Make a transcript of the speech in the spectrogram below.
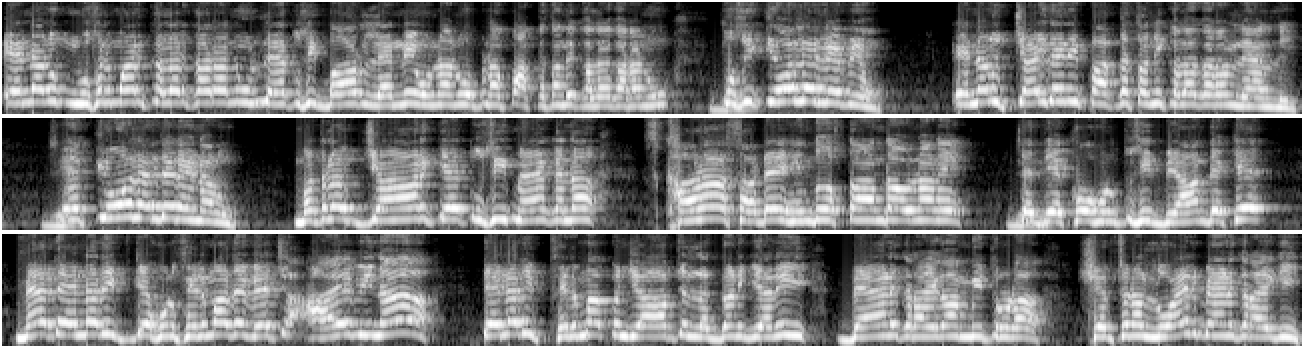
ਇਹਨਾਂ ਨੂੰ ਮੁਸਲਮਾਨ ਕਲਾਕਾਰਾਂ ਨੂੰ ਲੈ ਤੁਸੀਂ ਬਾਹਰ ਲੈਣੇ ਉਹਨਾਂ ਨੂੰ ਆਪਣਾ ਪਾਕਿਸਤਾਨ ਦੇ ਕਲਾਕਾਰਾਂ ਨੂੰ। ਤੁਸੀਂ ਕਿਉਂ ਲੈਣੇ ਪਿਓ ਇਹਨਾਂ ਨੂੰ ਚਾਹੀਦਾ ਨਹੀਂ ਪਾਕਿਸਤਾਨੀ ਕਲਾਕਾਰਾਂ ਨੂੰ ਲੈਣ ਲਈ। ਇਹ ਕਿਉਂ ਲੈਂਦੇ ਨੇ ਇਹਨਾਂ ਨੂੰ? ਮਤਲਬ ਜਾਣ ਕੇ ਤੁਸੀਂ ਮੈਂ ਕਹਿੰਦਾ ਖਾਣਾ ਸਾਡੇ ਹਿੰਦੁਸਤਾਨ ਦਾ ਉਹਨਾਂ ਨੇ। ਤੇ ਦੇਖੋ ਹੁਣ ਤੁਸੀਂ ਬਿਆਨ ਦੇਖੇ। ਮੈਂ ਤੇ ਇਹਨਾਂ ਦੀ ਜੇ ਹੁਣ ਫਿਲਮਾਂ ਦੇ ਵਿੱਚ ਆਏ ਵੀ ਨਾ ਤੇ ਇਹਨਾਂ ਦੀ ਫਿਲਮਾਂ ਪੰਜਾਬ 'ਚ ਲੱਗਣ ਗਿਆ ਨਹੀਂ ਬੈਨ ਕਰਾਏਗਾ ਅਮਿਤ ਅਰੋੜਾ। ਸ਼ਿਵ ਸੈਨਾ ਲੋਇਨ ਬੈਨ ਕਰਾਏਗੀ।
